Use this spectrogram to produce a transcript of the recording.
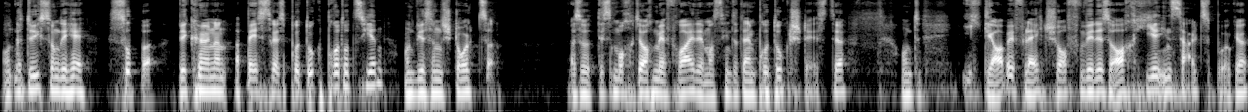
Und natürlich sagen die, hey, super, wir können ein besseres Produkt produzieren und wir sind stolzer. Also das macht ja auch mehr Freude, wenn man hinter deinem Produkt stehst. Ja. Und ich glaube, vielleicht schaffen wir das auch hier in Salzburg. Ja.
